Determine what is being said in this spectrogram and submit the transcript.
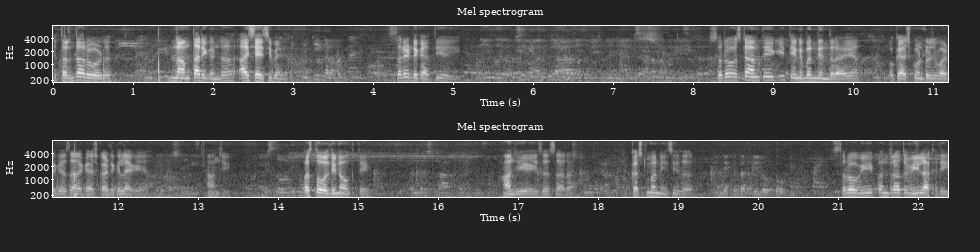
ਇਹ ਰੋਡ, ਨਾਮਧਾਰੀ ਕੰਡਾ ਆਈਸੀਆਈਸੀ ਬੈਂਕ। ਸਰ ਇਹ ਡਕੈਤੀ ਹੋਈ ਸਰ ਉਸ ਟਾਈਮ ਤੇ ਕੀ ਤਿੰਨ ਬੰਦੇ ਅੰਦਰ ਆਏ ਆ। ਉਹ ਕੈਸ਼ ਕਾਊਂਟਰ 'ਚ ਵੜ ਕੇ ਸਾਰਾ ਕੈਸ਼ ਕੱਢ ਕੇ ਲੈ ਗਏ ਆ। ਹਾਂਜੀ। ਪਿਸਤੌਲ ਦੀ ਨੋਕ ਤੇ। ਹਾਂਜੀ ਇਹ ਸਰ ਸਾਰਾ। ਕਸਟਮਰ ਨਹੀਂ ਸੀ ਸਰ। ਕਿੰਨੇ ਕੁ ਤੱਕ ਦੀ ਲੁੱਟ ਹੋ ਗਈ? ਸਰ ਹੋ ਗਈ 15 ਤੋਂ 20 ਲੱਖ ਦੀ।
